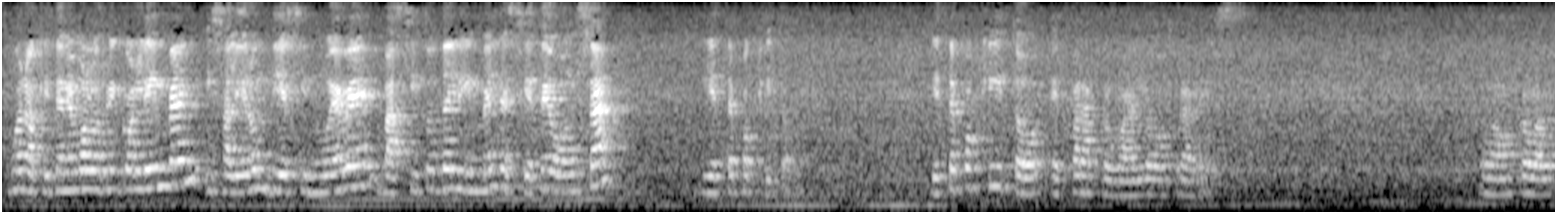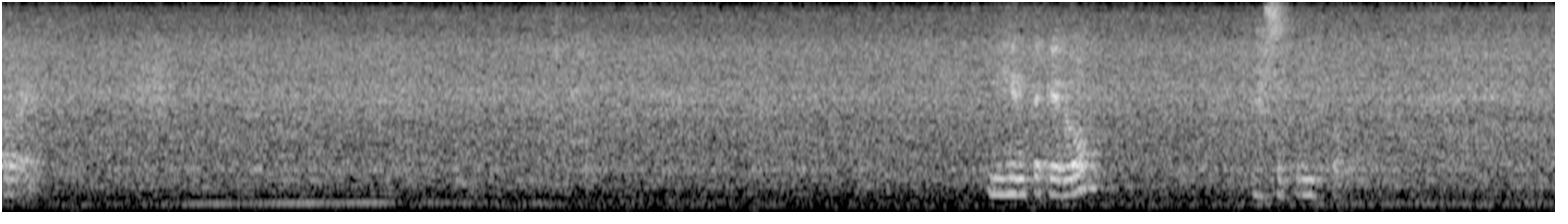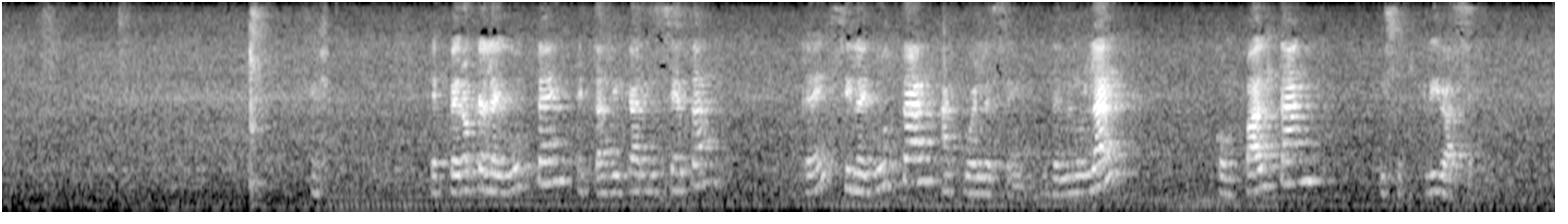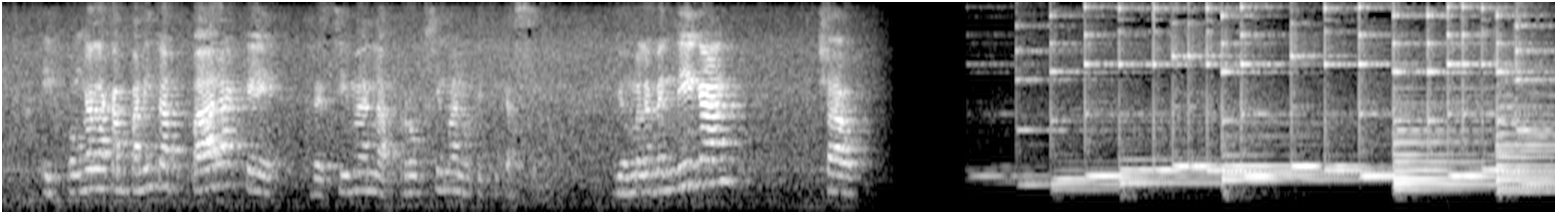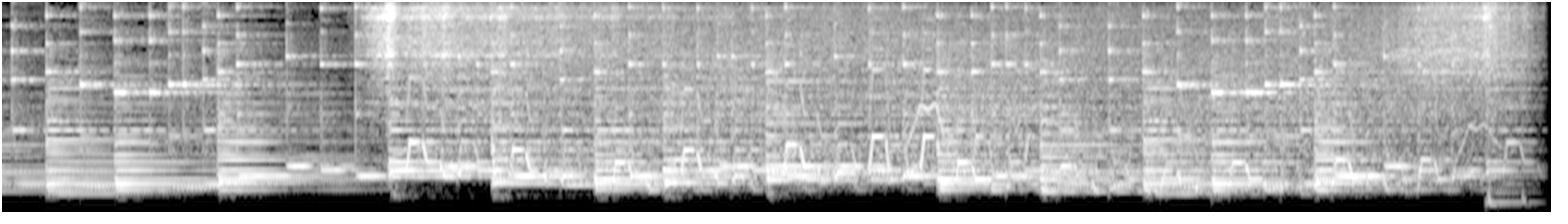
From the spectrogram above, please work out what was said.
Bueno, aquí tenemos los ricos Limber y salieron 19 vasitos de Limber de 7 onzas y este poquito. Y este poquito es para probarlo otra vez. Lo vamos a probar otra vez. Mi gente quedó a su punto. Espero que les guste esta rica receta. Si les gusta, acuérdense, denme un like, compartan y suscríbanse. Y pongan la campanita para que reciban la próxima notificación. Dios me les bendiga. Chao.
